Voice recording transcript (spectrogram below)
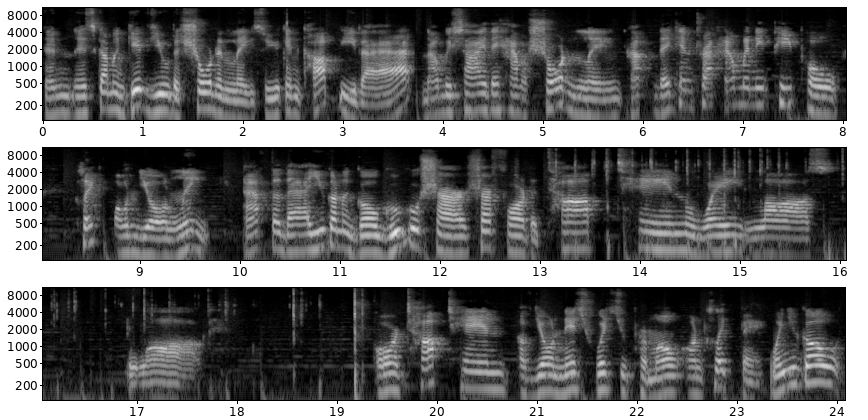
and it's gonna give you the shortened link so you can copy that. Now besides they have a shortened link, uh, they can track how many people click on your link after that, you're gonna go Google search, search for the top 10 weight loss blog or top 10 of your niche which you promote on ClickBank. When you go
